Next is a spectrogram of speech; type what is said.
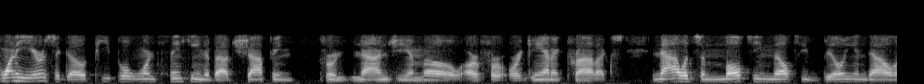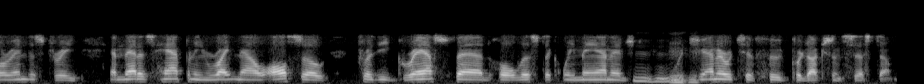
20 years ago, people weren't thinking about shopping for non GMO or for organic products. Now it's a multi, multi billion dollar industry, and that is happening right now also for the grass fed, holistically managed, mm-hmm. regenerative food production system.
